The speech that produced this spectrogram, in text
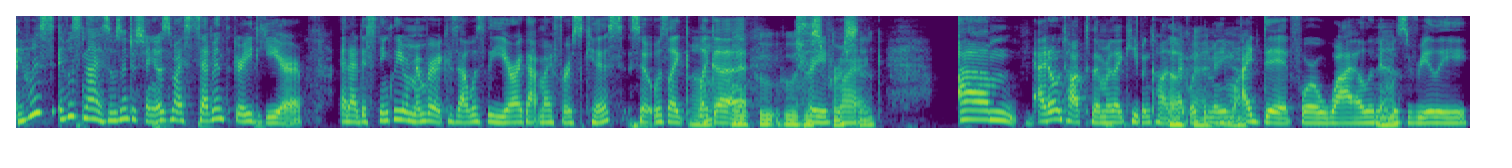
It was it was nice. It was interesting. It was my seventh grade year, and I distinctly remember it because that was the year I got my first kiss. So it was like Uh, like a who, who, who's this person? trademark. Um, I don't talk to them or like keep in contact with them anymore. yeah. I did for a while, and Yeah. it was really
